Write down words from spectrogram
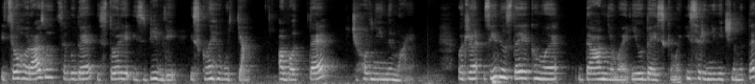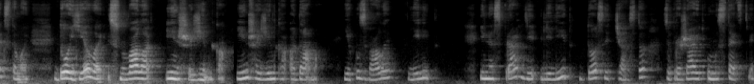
і цього разу це буде історія із Біблії, із книги буття, або те, чого в ній немає. Отже, згідно з деякими давніми іудейськими і середньовічними текстами, до Єви існувала інша жінка, інша жінка Адама, яку звали Ліліт. І насправді Ліліт досить часто зображають у мистецтві.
